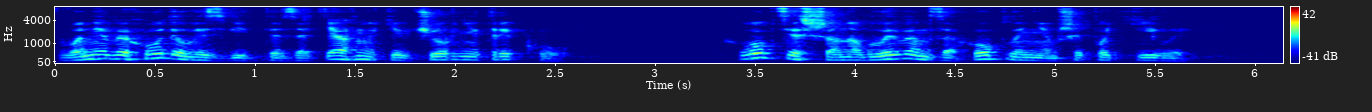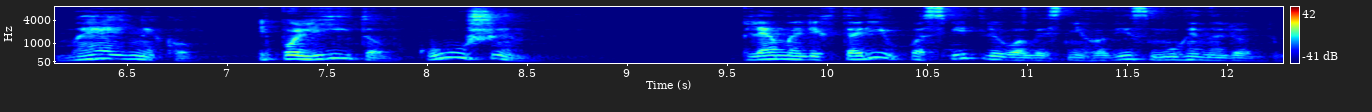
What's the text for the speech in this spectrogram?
Вони виходили звідти, затягнуті в чорні трико. Хлопці з шанобливим захопленням шепотіли Мельников, Іполітов, Кушин. Плями ліхтарів освітлювали снігові смуги на льоду.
